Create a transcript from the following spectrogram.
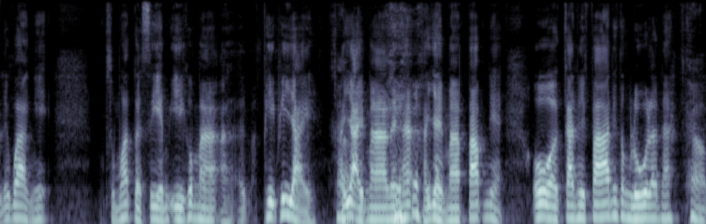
เรียกว่าอย่างนี้ สมมติว่าเกิด CME เข้ามาอะพี่พี่ใหญ่ครัขาบใหญ่มาเลยฮะขายใหญ่มาปั๊บเนี่ยโอ้การไฟฟ้านี่ต้องรู้แล้วนะครับ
